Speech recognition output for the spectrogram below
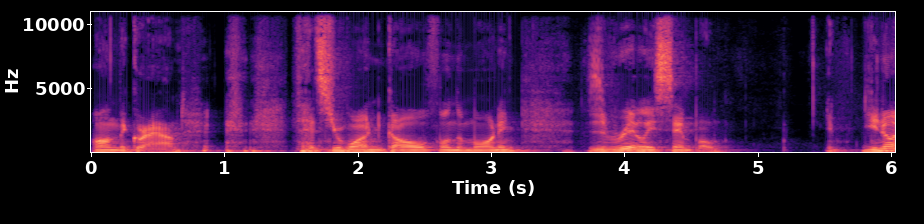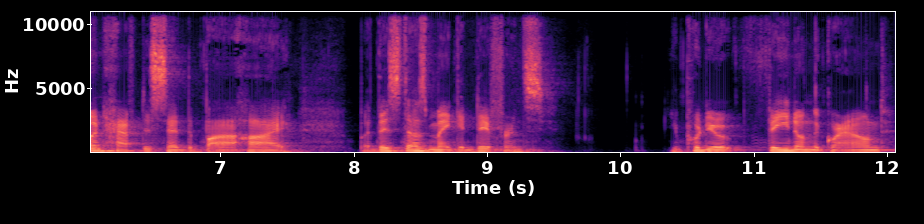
on the ground. That's your one goal for the morning. It's really simple. You don't have to set the bar high, but this does make a difference. You put your feet on the ground,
